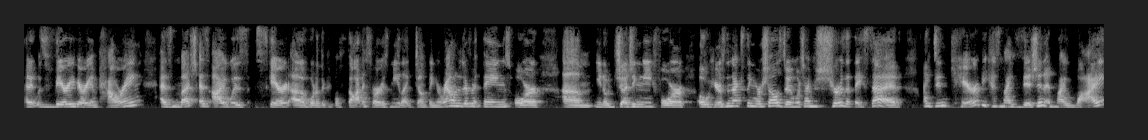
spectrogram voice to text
and it was very very empowering. As much as I was scared of what other people thought as far as me like jumping around to different things or um, you know, judging me for, oh, here's the next thing Rochelle's doing, which I'm sure that they said, I didn't care because my vision and my why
